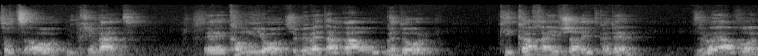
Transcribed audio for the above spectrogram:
תוצאות, מבחינת אה, כמויות, שבאמת הרע הוא גדול, כי ככה אי אפשר להתקדם, זה לא יעבוד.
